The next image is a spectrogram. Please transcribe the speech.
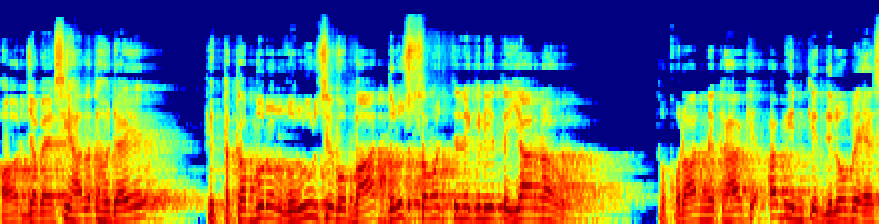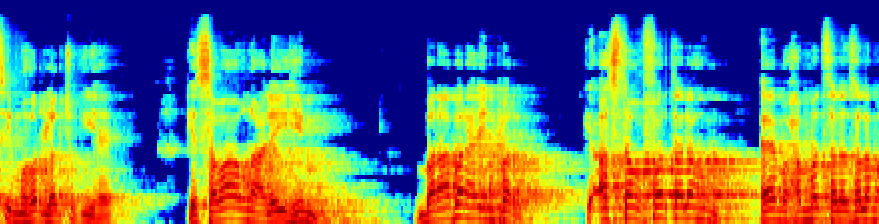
اور جب ایسی حالت ہو جائے کہ تکبر اور غرور سے وہ بات درست سمجھنے کے لیے تیار نہ ہو، تو قرآن نے کہا کہ اب ان کے دلوں پہ ایسی مہر لگ چکی ہے کہ سوا ان علیہم، برابر ہے ان پر۔ کہ استغفر تلحم اے محمد صلی اللہ علیہ وسلم،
